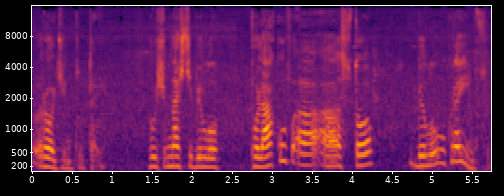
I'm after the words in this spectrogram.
rodzin tutaj. 18 było Polaków, a, a 100 było Ukraińców.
